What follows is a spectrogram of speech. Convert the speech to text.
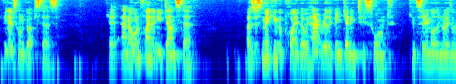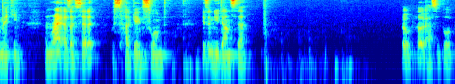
I think I just want to go upstairs. Okay, and I want to find a new downstairs. I was just making the point that we hadn't really been getting too swarmed, considering all the noise we're making. And right as I said it, we started getting swarmed. Here's a new downstairs. Oh, hello acid blob.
